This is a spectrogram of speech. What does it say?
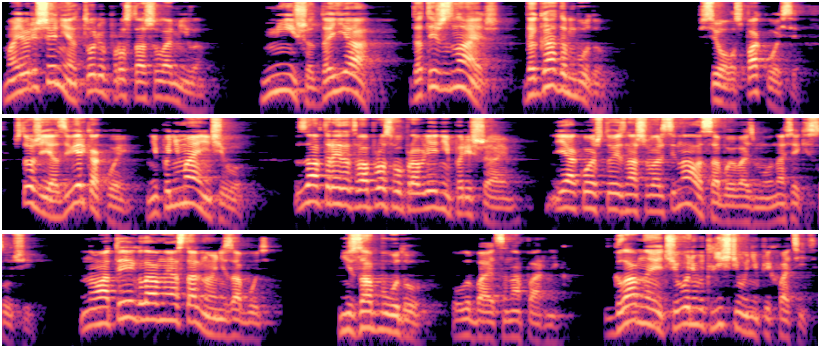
Мое решение Толю просто ошеломило. «Миша, да я... Да ты ж знаешь, да гадом буду. Все, успокойся. Что же я, зверь какой? Не понимаю ничего. Завтра этот вопрос в управлении порешаем. Я кое-что из нашего арсенала с собой возьму, на всякий случай. Ну а ты, главное, остальное не забудь. Не забуду, улыбается напарник. Главное, чего-нибудь лишнего не прихватить.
